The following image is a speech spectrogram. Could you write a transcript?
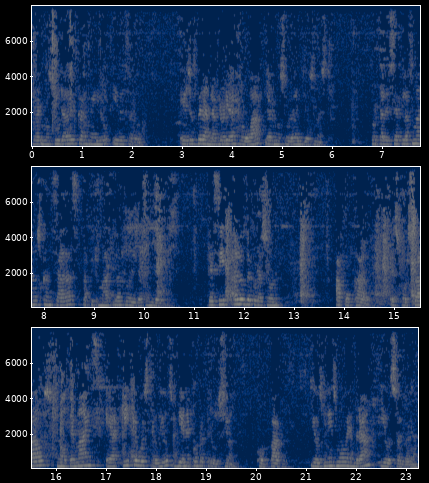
la hermosura del Carmelo y de Sarón. Ellos verán la gloria de Jehová, la hermosura del Dios nuestro. Fortaleced las manos cansadas, afirmad las rodillas endebles. Decid a los de corazón apocado, esforzados, no temáis, he aquí que vuestro Dios viene con retribución, con pago Dios mismo vendrá y os salvará.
